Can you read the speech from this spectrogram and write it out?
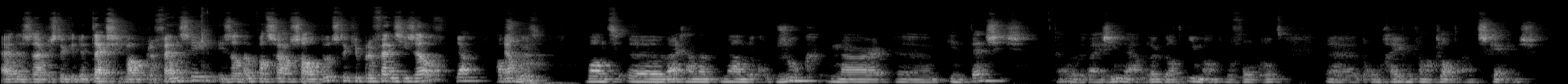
dan heb je een stukje detectie, maar ook preventie. Is dat ook wat Salp doet, een stukje preventie zelf? Ja, absoluut. Want eh, wij gaan na- namelijk op zoek naar eh, intenties. Wij zien namelijk dat iemand bijvoorbeeld eh, de omgeving van een klant aan het scannen is.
